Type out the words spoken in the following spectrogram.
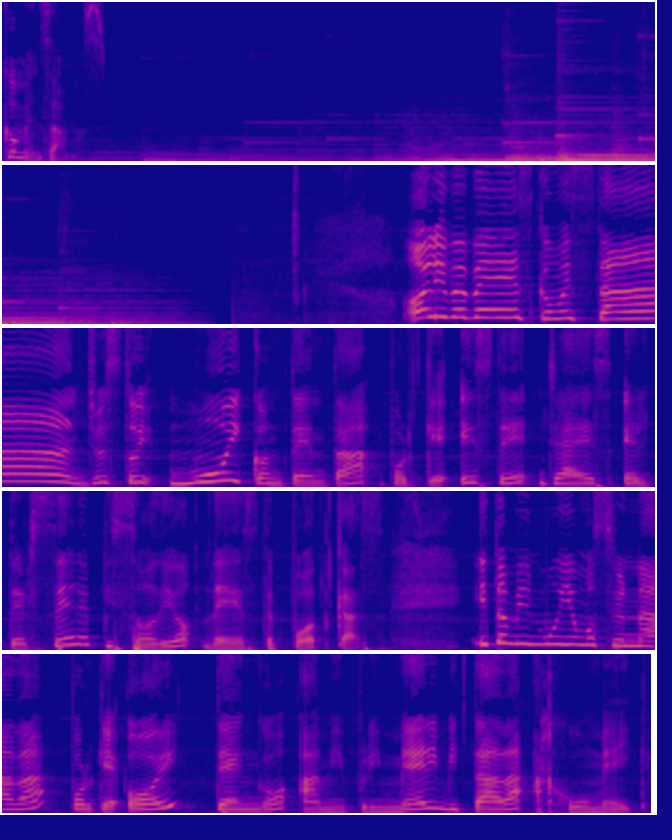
Comenzamos. Hola bebés, ¿cómo están? Yo estoy muy contenta porque este ya es el tercer episodio de este podcast. Y también muy emocionada porque hoy tengo a mi primera invitada a Who Make.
